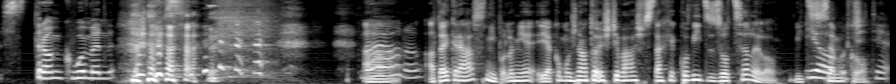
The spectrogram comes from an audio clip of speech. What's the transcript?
strong women. No a, jo, no. a to je krásný, podle mě jako možná to ještě váš vztah jako víc zocelilo, víc jo, semklo. určitě,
